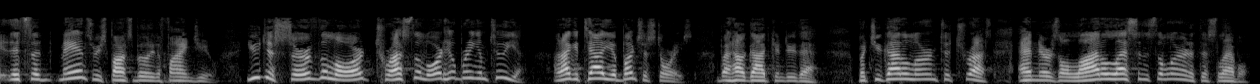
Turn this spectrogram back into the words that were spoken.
it's a man's responsibility to find you. You just serve the Lord, trust the Lord, He'll bring him to you. And I could tell you a bunch of stories about how God can do that. But you got to learn to trust. And there's a lot of lessons to learn at this level.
